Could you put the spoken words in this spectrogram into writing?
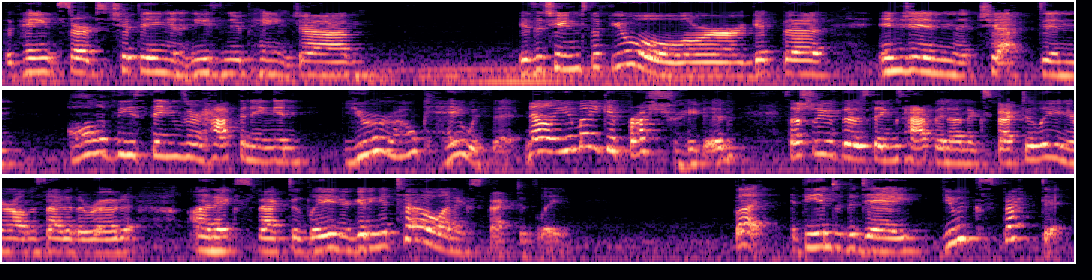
The paint starts chipping and it needs a new paint job. You have to change the fuel or get the engine checked, and all of these things are happening, and you're okay with it. Now, you might get frustrated, especially if those things happen unexpectedly and you're on the side of the road unexpectedly and you're getting a tow unexpectedly. But at the end of the day, you expect it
